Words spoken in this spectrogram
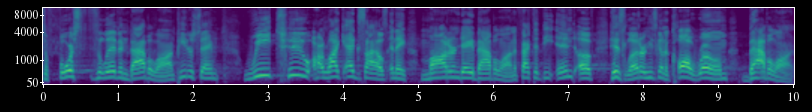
to forced to live in Babylon, Peter's saying, we too are like exiles in a modern day Babylon. In fact, at the end of his letter, he's going to call Rome Babylon.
